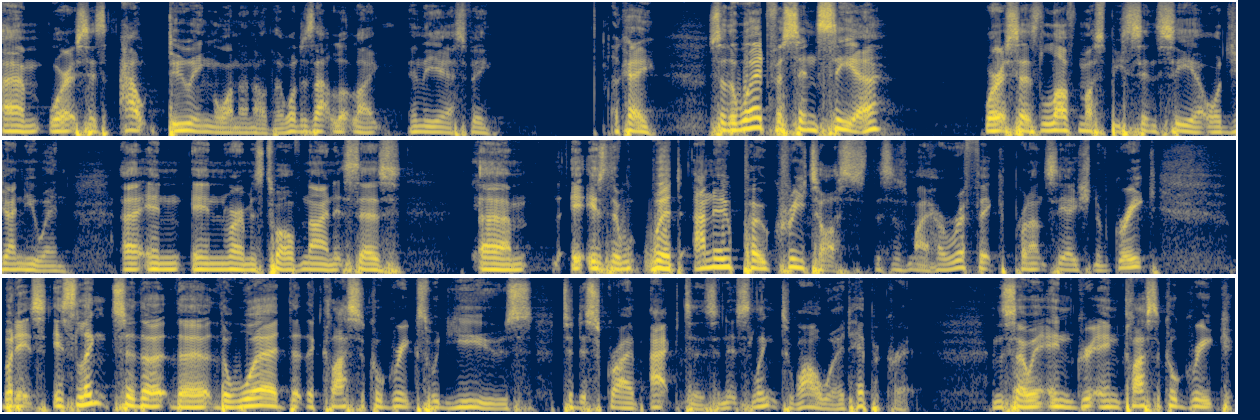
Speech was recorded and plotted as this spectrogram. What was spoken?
Um, where it says, "Outdoing one another." What does that look like in the ESV? Okay, so the word for sincere, where it says love must be sincere or genuine, uh, in in Romans 12:9, it says. Um, it is the word anupokritos. This is my horrific pronunciation of Greek. But it's, it's linked to the, the, the word that the classical Greeks would use to describe actors, and it's linked to our word hypocrite. And so in, in classical Greek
